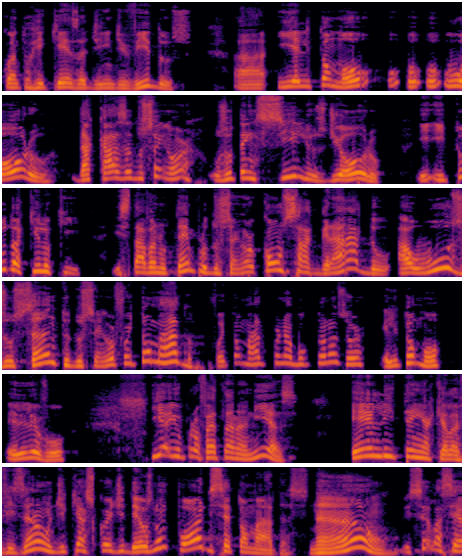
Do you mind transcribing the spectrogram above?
quanto riqueza de indivíduos, uh, e ele tomou o, o, o, ouro da casa do Senhor, os utensílios de ouro e, e tudo aquilo que estava no templo do Senhor, consagrado ao uso santo do Senhor, foi tomado. Foi tomado por Nabucodonosor. Ele tomou, ele levou. E aí o profeta Ananias, ele tem aquela visão de que as coisas de Deus não podem ser tomadas. Não, e sei lá se é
